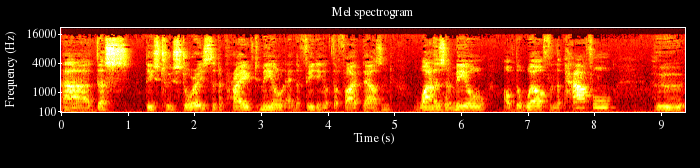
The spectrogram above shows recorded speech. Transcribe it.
uh, this these two stories, the depraved meal and the feeding of the 5000. One is a meal of the wealth and the powerful who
